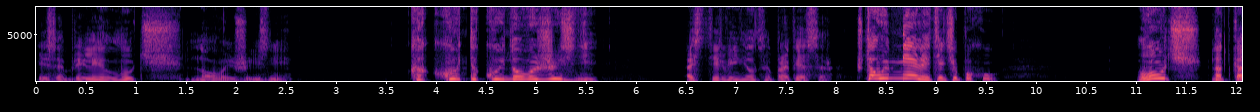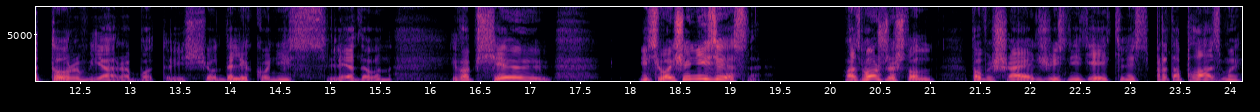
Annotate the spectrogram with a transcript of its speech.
изобрели луч новой жизни? Какой такой новой жизни? Остервенился профессор. Что вы мелите чепуху? Луч, над которым я работаю, еще далеко не исследован, и вообще ничего еще не известно. Возможно, что он повышает жизнедеятельность протоплазмы.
